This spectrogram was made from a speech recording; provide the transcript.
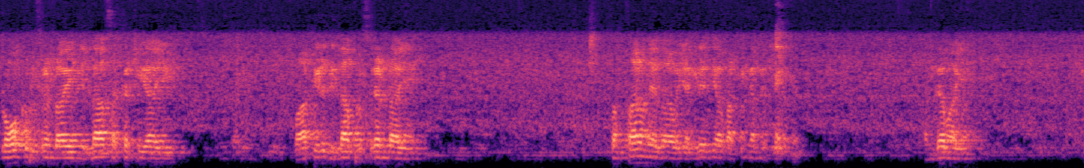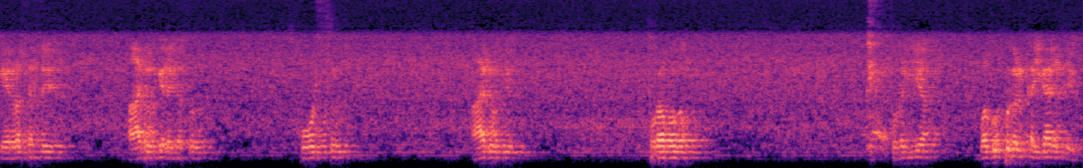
ബ്ലോക്ക് പ്രസിഡന്റായി ജില്ലാ സെക്രട്ടറിയായി പാർട്ടിയുടെ ജില്ലാ പ്രസിഡന്റായി സംസ്ഥാന നേതാവ് അഖിലേന്ത്യാ വർക്കിംഗ് കമ്മിറ്റി അംഗമായി കേരളത്തിന്റെ ആരോഗ്യരംഗത്ത് സ്പോർട്സ് ആരോഗ്യം തുറമുഖം തുടങ്ങിയ വകുപ്പുകൾ കൈകാര്യം ചെയ്തു.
